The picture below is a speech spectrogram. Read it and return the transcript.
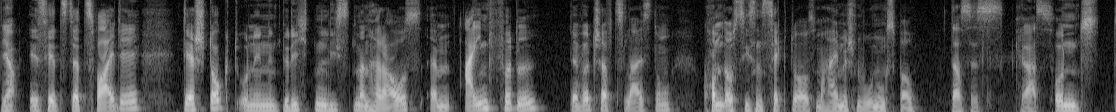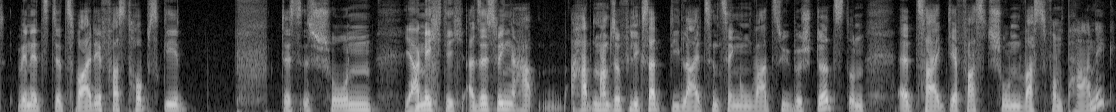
ja. ist jetzt der zweite, der stockt. Und in den Berichten liest man heraus, ähm, ein Viertel der Wirtschaftsleistung kommt aus diesem Sektor, aus dem heimischen Wohnungsbau. Das ist krass. Und wenn jetzt der zweite fast hops geht, das ist schon ja. mächtig. Also deswegen hat, haben so viele gesagt, die Leitzinssenkung war zu überstürzt und äh, zeigt ja fast schon was von Panik,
